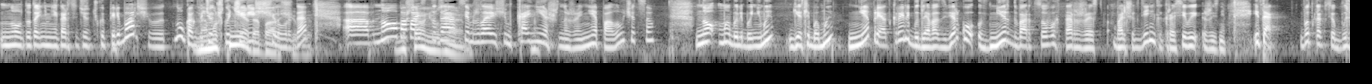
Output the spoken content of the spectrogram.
Ну, тут они, мне кажется, чуточку перебарщивают. Ну, как бы Да, чуточку может, чересчур, да? А, но Мы попасть туда узнаем. всем желающим, конечно же, не получится. Но мы были бы не мы, если бы мы не приоткрыли бы для вас дверку в мир дворцовых торжеств, больших денег и красивой жизни. Итак, вот как все будет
